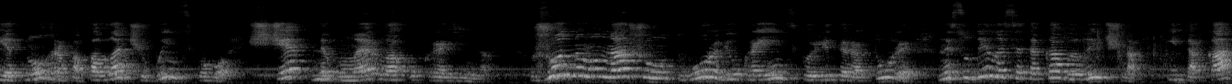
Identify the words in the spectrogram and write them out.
і етнографа Павла Чубинського Ще не вмерла Україна. Жодному нашому творові української літератури не судилася така велична і така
